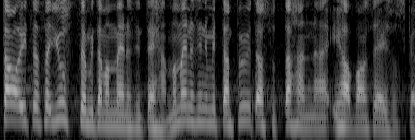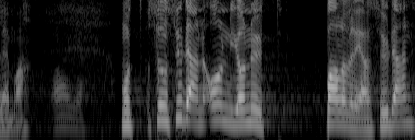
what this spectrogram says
tämä on itse asiassa just se, mitä mä menisin tehdä. Mä menisin nimittäin pyytää sut tähän näin ihan vaan seisoskelemaan. Mutta sun sydän on jo nyt palvelijan sydän.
